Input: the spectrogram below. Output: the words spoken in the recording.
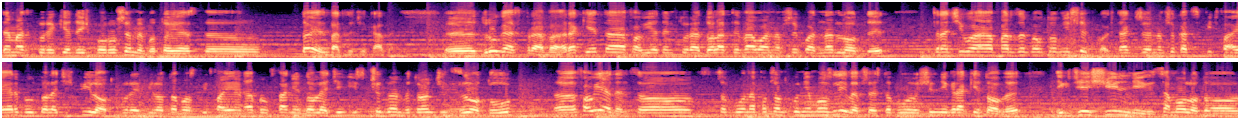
temat, który kiedyś poruszymy, bo to jest, e, to jest bardzo ciekawe. E, druga sprawa, rakieta V1, która dolatywała na przykład nad Londyn, traciła bardzo gwałtownie szybkość, także na przykład Spitfire był dolecieć pilot, który pilotował Spitfire'a, był w stanie dolecieć i skrzydłem wytrącić z lotu e, V1, co, co było na początku niemożliwe, przecież to był silnik rakietowy i gdzie silnik, samolot o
